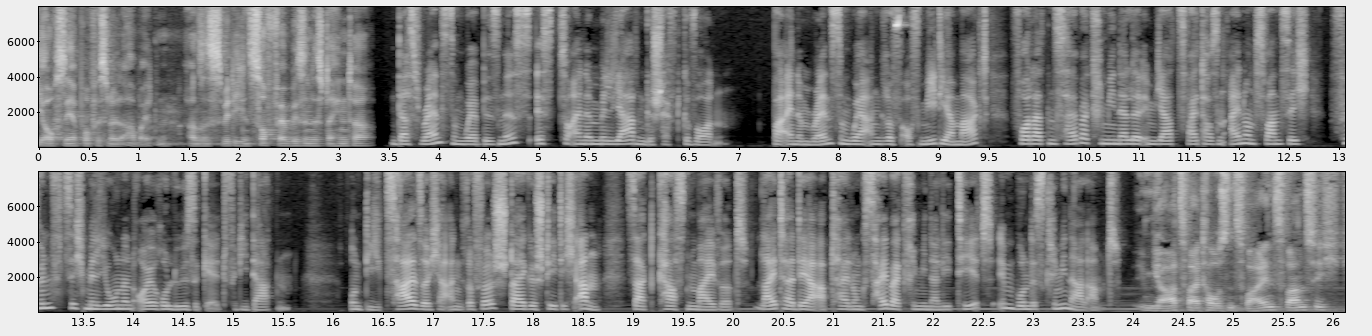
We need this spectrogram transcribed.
die auch sehr professionell arbeiten. Also es ist wirklich ein Software-Business dahinter. Das Ransomware-Business ist zu einem Milliardengeschäft geworden. Bei einem Ransomware-Angriff auf Mediamarkt forderten Cyberkriminelle im Jahr 2021 50 Millionen Euro Lösegeld für die Daten. Und die Zahl solcher Angriffe steige stetig an, sagt Carsten Maywirth, Leiter der Abteilung Cyberkriminalität im Bundeskriminalamt. Im Jahr 2022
